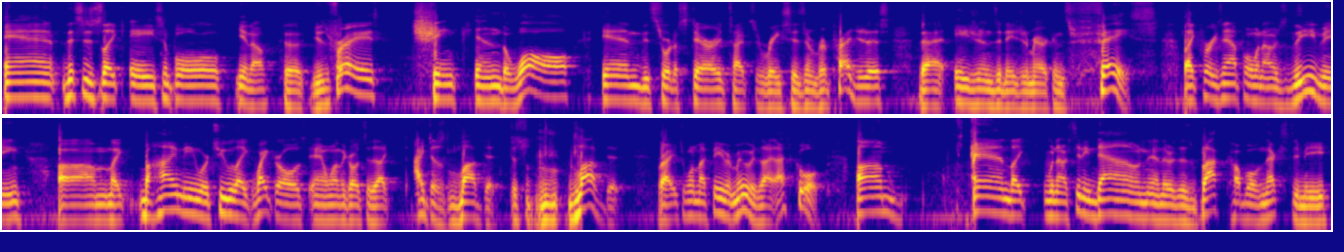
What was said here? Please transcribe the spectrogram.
And this is like a simple, you know, to use a phrase, chink in the wall in the sort of stereotypes and racism and prejudice that Asians and Asian Americans face. Like for example, when I was leaving, um, like behind me were two like white girls and one of the girls said like, I just loved it, just loved it, right? It's one of my favorite movies, like, that's cool. Um, and like when I was sitting down and there was this black couple next to me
